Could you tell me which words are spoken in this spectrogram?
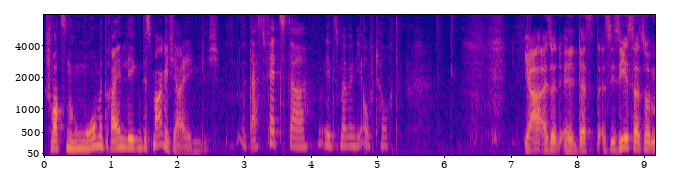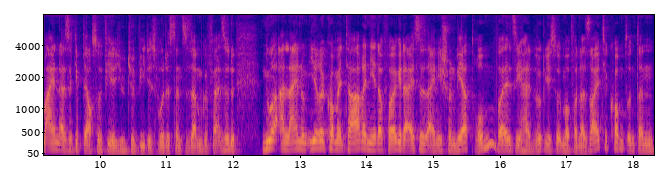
schwarzen Humor mit reinlegen, das mag ich ja eigentlich. Das fetzt da jedes Mal, wenn die auftaucht. Ja, also äh, das, das, sie ist halt so im einen, also es gibt ja auch so viele YouTube-Videos, wo das dann zusammengefallen Also nur allein um ihre Kommentare in jeder Folge, da ist es eigentlich schon wert drum, weil sie halt wirklich so immer von der Seite kommt und dann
